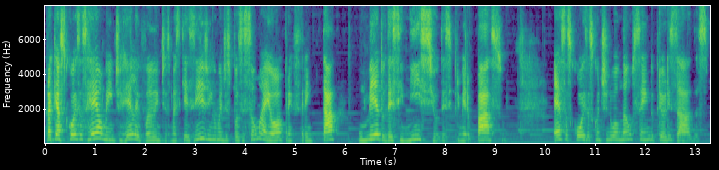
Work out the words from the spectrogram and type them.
para que as coisas realmente relevantes, mas que exigem uma disposição maior para enfrentar o medo desse início, desse primeiro passo, essas coisas continuam não sendo priorizadas.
